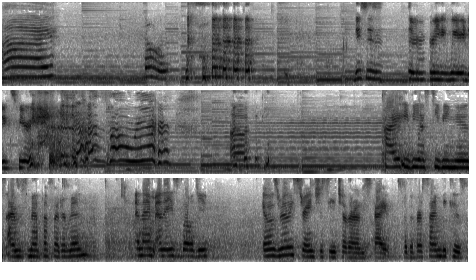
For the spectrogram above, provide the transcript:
Hi. Hello. this is a really weird experience. That's so weird. Um, Hi, EBS TV News. I'm Samantha Futterman. and I'm Anais Baldi. It was really strange to see each other on Skype for the first time because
